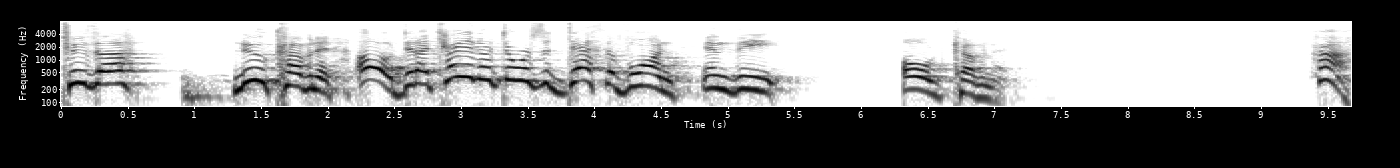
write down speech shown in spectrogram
to the new covenant. Oh, did I tell you that there was a death of one in the old covenant? Huh.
